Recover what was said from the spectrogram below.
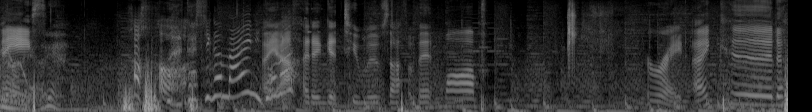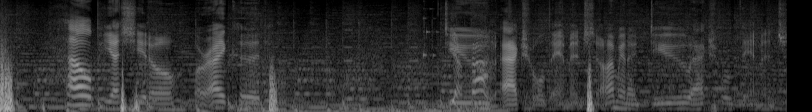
Nice. ね Oh, 私が前に出 yeah, ま I didn't get two moves off of it. Mop. Right, I could help Yashiro, or I could do actual damage. So I'm gonna do actual damage.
